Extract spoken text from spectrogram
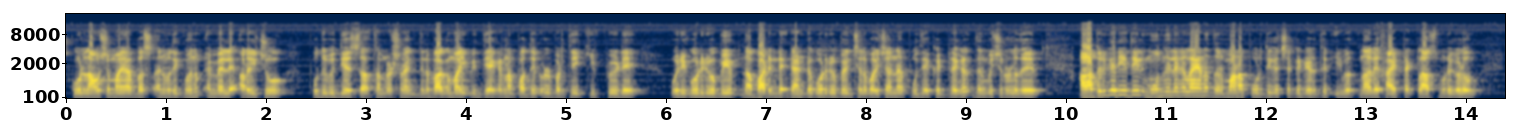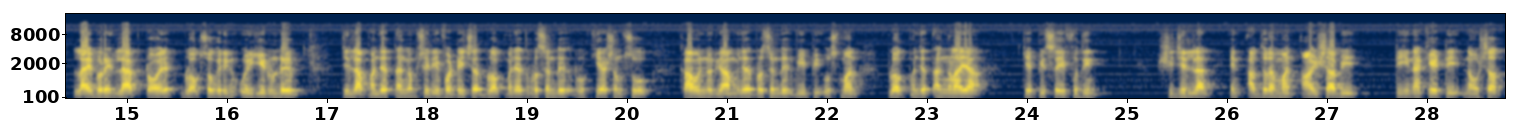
സ്കൂളിന് ആവശ്യമായ ബസ് അനുവദിക്കുമെന്നും എം എൽ എ അറിയിച്ചു. പൊതുവിദ്യാഭ്യാസ സംരക്ഷണ യജ്ഞത്തിന്റെ ഭാഗമായി വിദ്യാകരണ പദ്ധതി ഉൾപ്പെടുത്തി കിഫ്ബിയുടെ ഒരു കോടി രൂപയും നബാർഡിന്റെ രണ്ട് കോടി രൂപയും ചെലവഴിച്ചാണ് പുതിയ കെട്ടിടങ്ങൾ നിർമ്മിച്ചിട്ടുള്ളത്. ആധുനിക രീതിയിൽ മൂന്ന് നിലകളായാണ് നിർമ്മാണം പൂർത്തീകരിച്ച കെട്ടിടത്തിൽ ഇരുപത്തിനാല് ഹൈടെക് ക്ലാസ് മുറികളും ലൈബ്രറി ലാബ് ടോയ്ലറ്റ് ബ്ലോക്ക് സൗകര്യങ്ങൾ ഒരുക്കിയിട്ടുണ്ട്. ജില്ലാ പഞ്ചായത്ത് അംഗം Sherifa teacher block panchayat president Rukkiya Shamsu Kavannur ഗ്രാമപഞ്ചായത്ത് president V P Usman block panchayat അംഗങ്ങളായ K P Saifuddin Shijinlal N Abdurahman Ayishabi Teena K T Noushad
